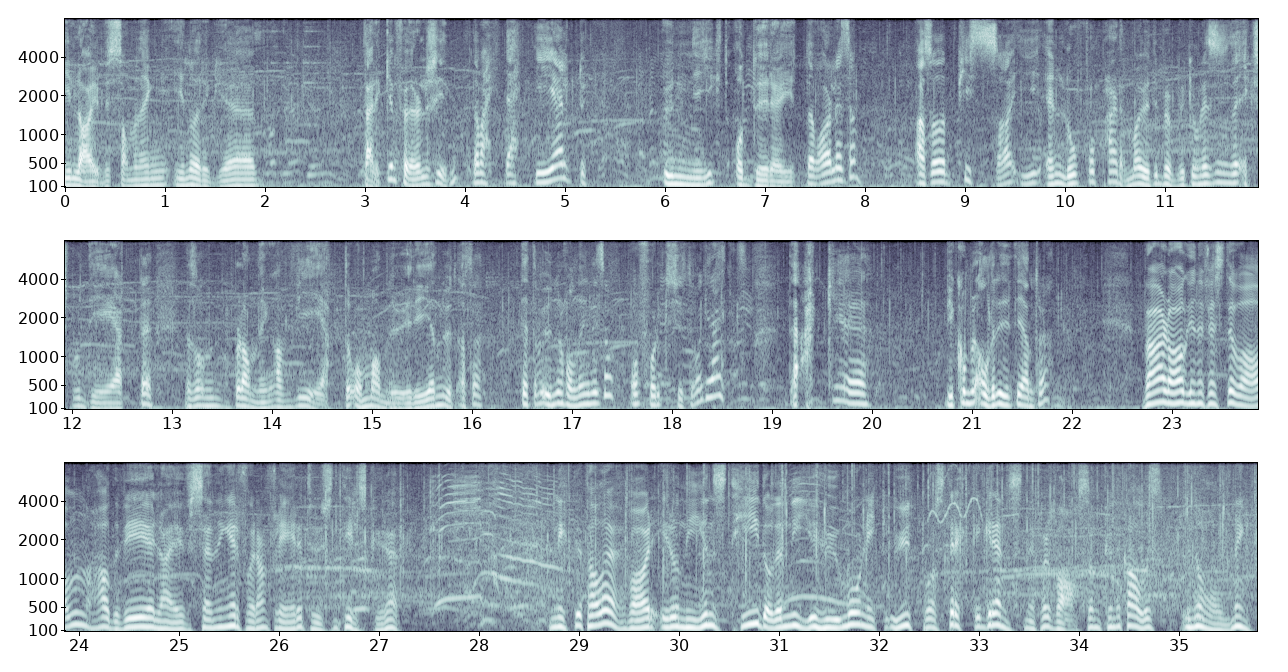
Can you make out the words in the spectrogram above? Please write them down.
i livesammenheng i Norge verken før eller siden. Det, var, det er helt unikt og drøyt det var, liksom. Altså pissa i en loff og pælma ut i publikum, liksom. Så det eksploderte. En sånn blanding av hvete og manneurin. Altså, dette var underholdning, liksom. Og folk syntes det var greit. Det er ikke Vi kommer aldri dit igjen, tror jeg. Hver dag under festivalen hadde vi livesendinger foran flere tusen tilskuere. 90-tallet var ironiens tid, og den nye humoren gikk ut på å strekke grensene for hva som kunne kalles underholdning.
